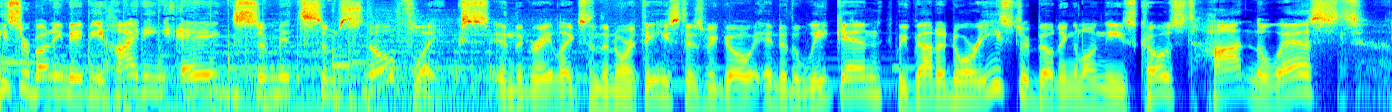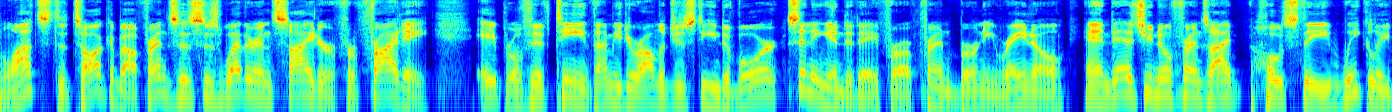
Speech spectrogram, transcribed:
Easter Bunny may be hiding eggs amidst some snowflakes in the Great Lakes in the Northeast as we go into the weekend. We've got a nor'easter building along the East Coast, hot in the West. Lots to talk about. Friends, this is Weather Insider for Friday, April 15th. I'm meteorologist Dean DeVore, sitting in today for our friend Bernie Rayno. And as you know, friends, I host the weekly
